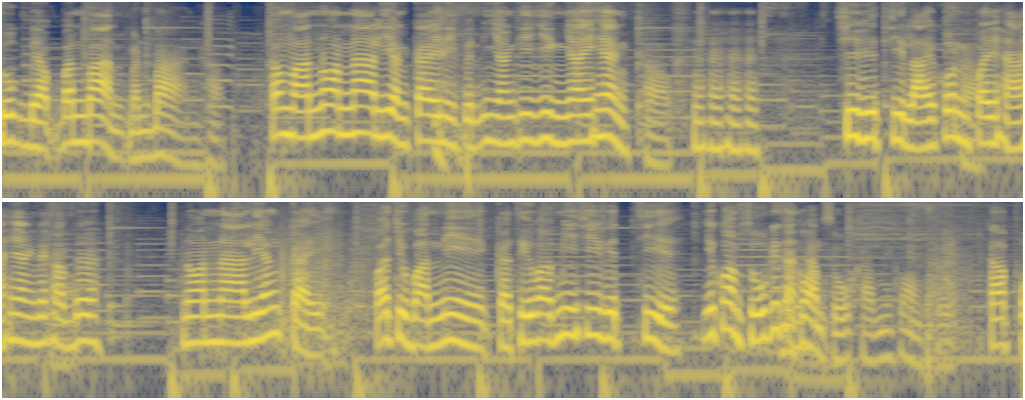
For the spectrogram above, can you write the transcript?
สุขแบบบ้านบ้านๆครับๆคำว่านอนหน้าเลี้ยงไก่นี่เป็นอีหยังที่ยิ่งใหญ่แห้งครับชีวิตที่หลายคนครับไปหาแห้งเด้อครับเด้อ นอนนาเลี้ยงไก่ ปัจจุบันนี่ก็ถือว่ามีชีวิตที่มีความสุขที่มีสันคครัวาบมสุขครับมีความสุขครับผ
